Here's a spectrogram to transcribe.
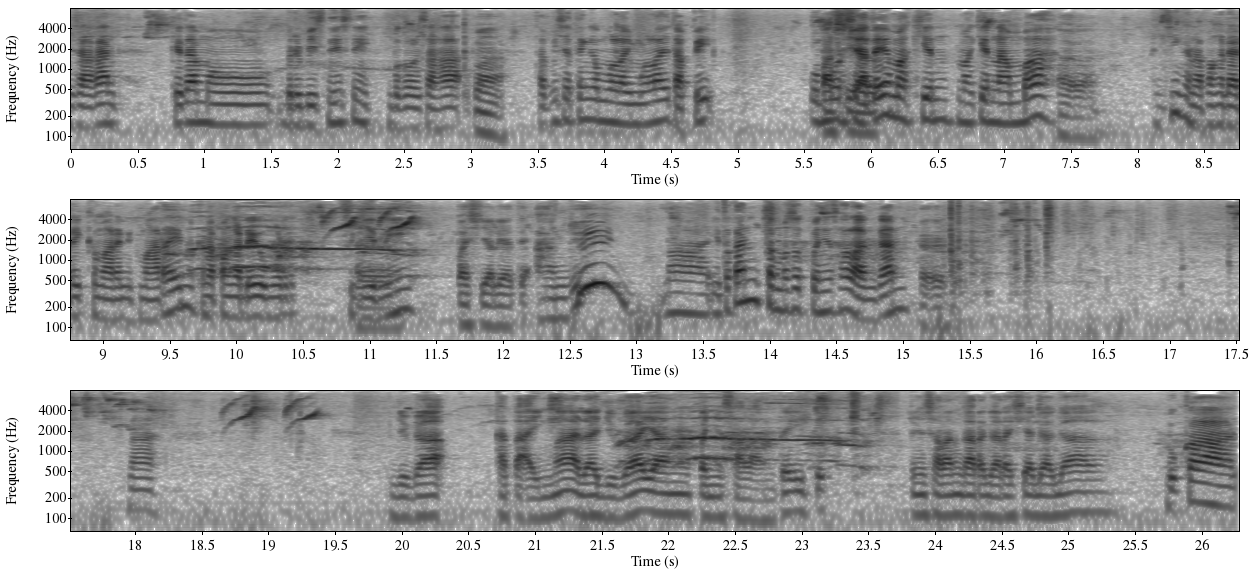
misalkan kita mau berbisnis nih buka usaha Nah, tapi saya nggak mulai-mulai tapi umur saya ya- makin makin nambah heeh. anjing kenapa nggak dari kemarin-kemarin kenapa nggak dari umur segini pas dia lihatnya anjing. nah itu kan termasuk penyesalan kan Heeh. nah juga kata aing mah ada juga yang penyesalan teh itu. Penyesalan gara-gara sia gagal. Bukan.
